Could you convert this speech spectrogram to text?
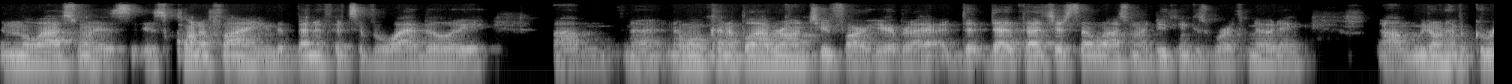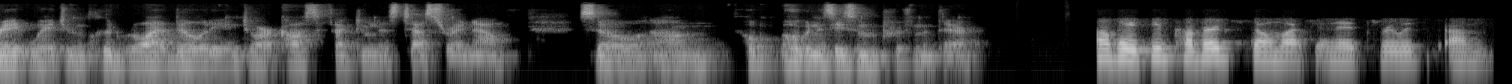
and the last one is is quantifying the benefits of reliability um, and, I, and, I, won't kind of blabber on too far here but I, that, that's just the last one i do think is worth noting um, we don't have a great way to include reliability into our cost effectiveness tests right now. So um, hope, hoping to see some improvement there. Okay, so you've covered so much, and it's really um,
